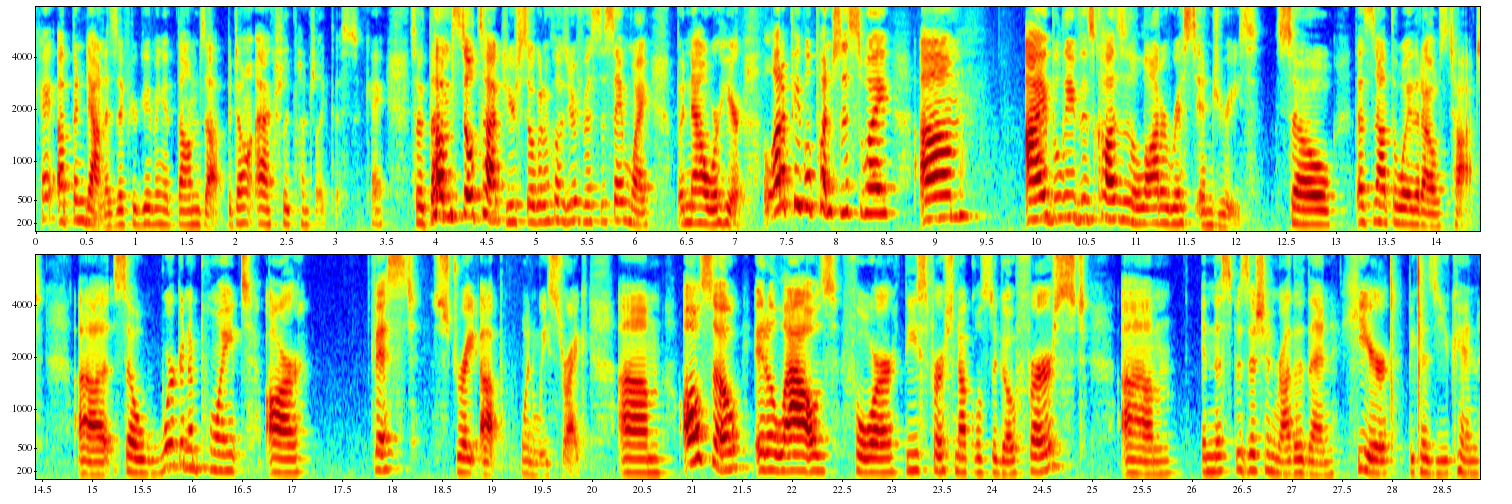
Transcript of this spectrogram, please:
Okay, up and down as if you're giving a thumbs up, but don't actually punch like this, okay? So thumb still tucked, you're still gonna close your fist the same way, but now we're here. A lot of people punch this way. Um, I believe this causes a lot of wrist injuries. So that's not the way that I was taught. Uh, so we're going to point our fist straight up when we strike. Um, also, it allows for these first knuckles to go first um, in this position rather than here because you can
